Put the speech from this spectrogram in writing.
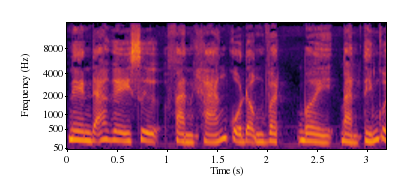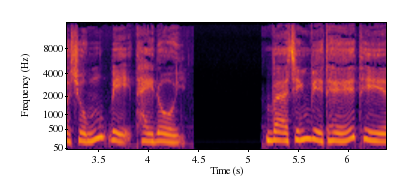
nên đã gây sự phản kháng của động vật bởi bản tính của chúng bị thay đổi. Và chính vì thế thì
